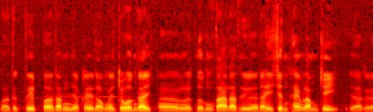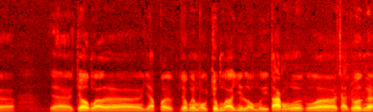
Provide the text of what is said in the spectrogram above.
là trực tiếp ờ, đánh vào cái đồn ngay Châu Hưng đây. Ờ, lực lượng chúng ta đã đã hy sinh 25 chí và và chôn ở dập trong cái mộ chung ở dưới lộ 18 của xã Châu Hưng á.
